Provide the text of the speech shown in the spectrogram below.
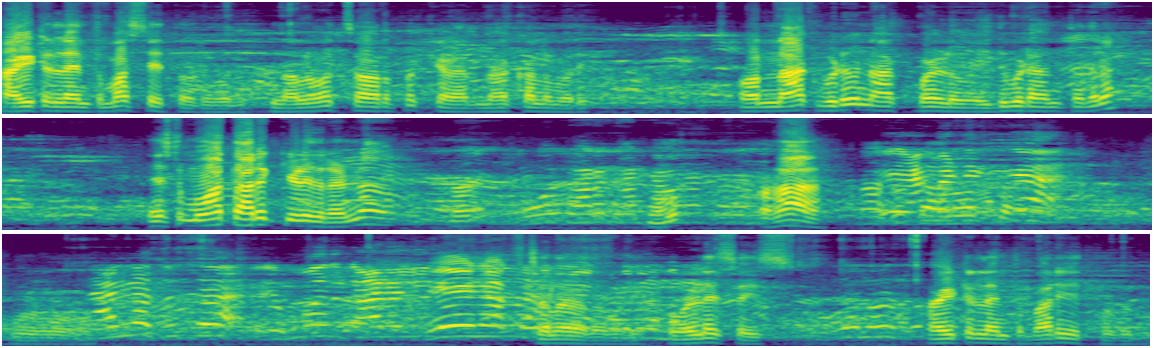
ಹೈಟ್ ಎಲ್ಲ ಅಂತ ಮಸ್ತ್ ಐತೆ ನೋಡಿ, ಒಂದು ನಲ್ವತ್ತು ಸಾವಿರ ರೂಪಾಯಿ ಕೇಳಾರ ನಾಲ್ಕಲ್ಲು ಮರಿ. ಅವ್ರು ನಾಲ್ಕು ಬಿಡು ನಾಲ್ಕು ಬಳ್ಳು, ಇದು ಬಿಡ ಅಂತಂದ್ರೆ ಎಷ್ಟು ಮೂವತ್ತಾರಕ್ಕೆ ಕೇಳಿದ್ರಣ್ಣ? ಹಾಂ. ಚೆನ್ನಾಗದ ಒಳ್ಳೆ ಸೈಜ್ ಹೈಟ್ ಎಲ್ಲ ಅಂತ ಭಾರಿ ಐತೆ ನೋಡಿ.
